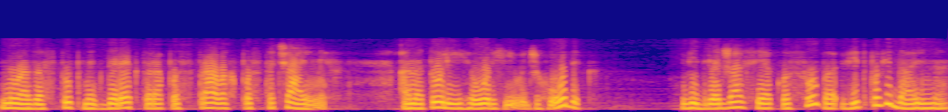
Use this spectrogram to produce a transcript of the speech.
Ну а заступник директора по справах постачальних Анатолій Георгійович Годик відряджався як особа відповідальна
